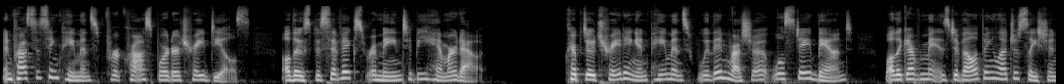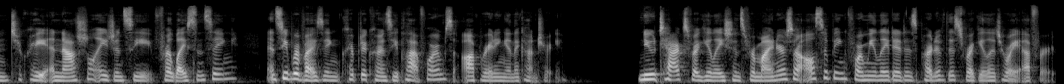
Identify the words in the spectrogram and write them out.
and processing payments for cross border trade deals, although specifics remain to be hammered out. Crypto trading and payments within Russia will stay banned while the government is developing legislation to create a national agency for licensing and supervising cryptocurrency platforms operating in the country. New tax regulations for miners are also being formulated as part of this regulatory effort.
